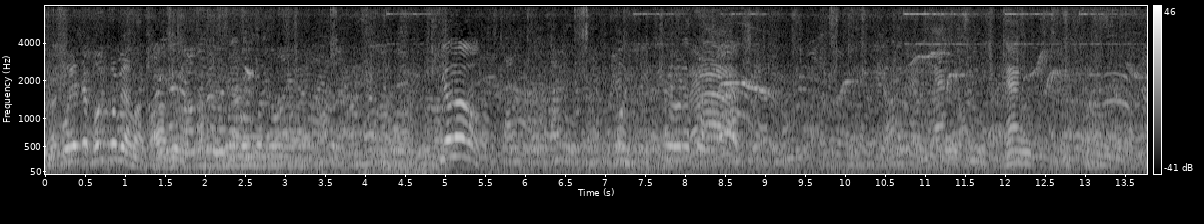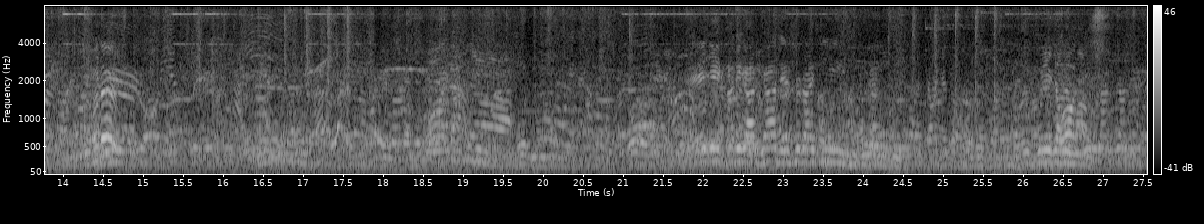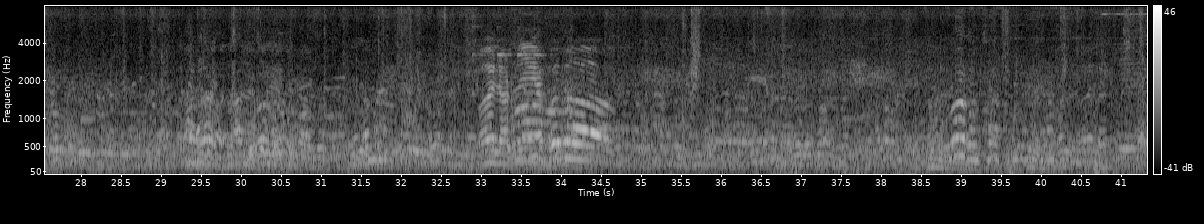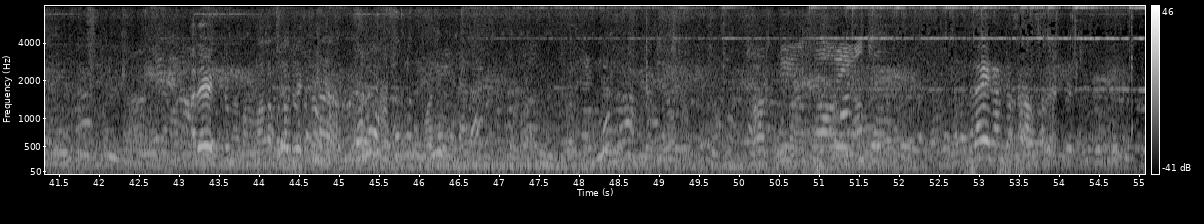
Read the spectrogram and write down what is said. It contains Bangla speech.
ছিড়বে আবার। কি হলো? হ্যাং। এই যে খালি গাছ গা দেড়শো টাকা কি? বয়ে যাবে লটনে আরে একটু মালা বলা দেখছো না Thank you.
